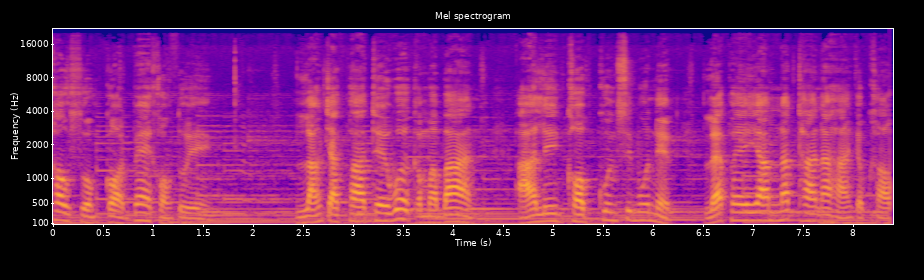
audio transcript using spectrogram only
เข้าสวมกอดแม่ของตัวเอง หลังจากพาเทเวอร์กลับมาบ้าน อาลีนขอบคุณซิโมเนตและพยายามนัดทานอาหารกับเขา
